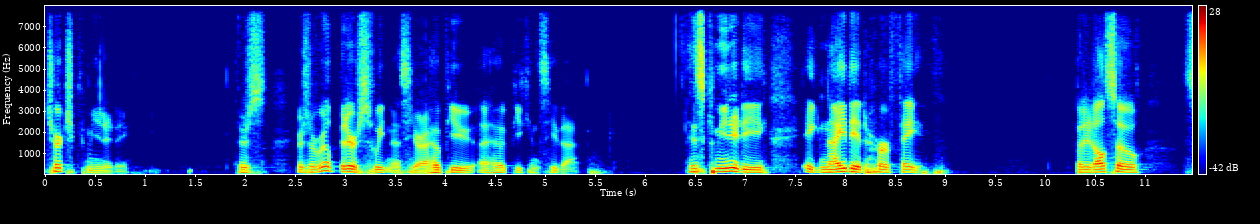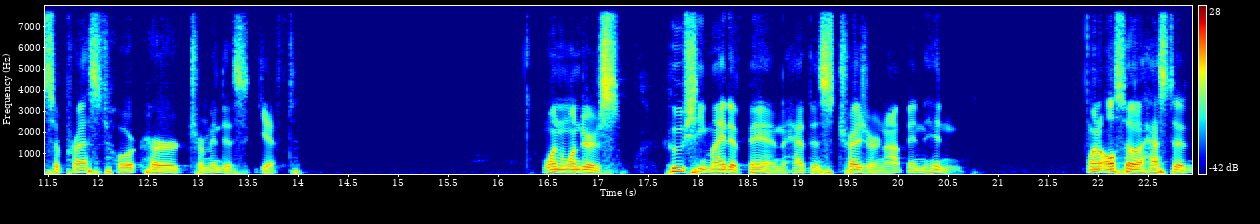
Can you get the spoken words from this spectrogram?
church community. There's, there's a real bittersweetness here. I hope, you, I hope you can see that. His community ignited her faith, but it also suppressed her, her tremendous gift. One wonders who she might have been had this treasure not been hidden. One also has to,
